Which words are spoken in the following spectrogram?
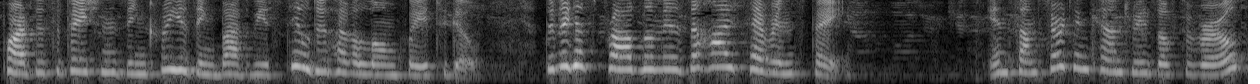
participation is increasing, but we still do have a long way to go. The biggest problem is the high severance pay. In some certain countries of the world,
